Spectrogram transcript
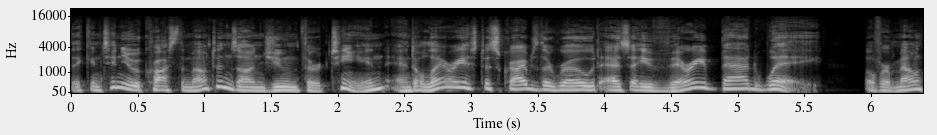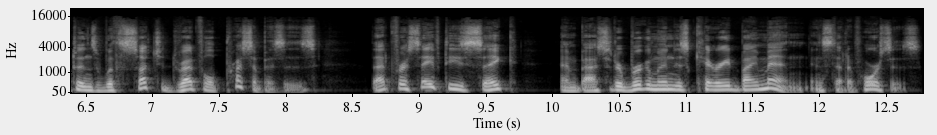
They continue across the mountains on June 13, and Olearius describes the road as a very bad way over mountains with such dreadful precipices that for safety's sake, Ambassador Brueggemann is carried by men instead of horses.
